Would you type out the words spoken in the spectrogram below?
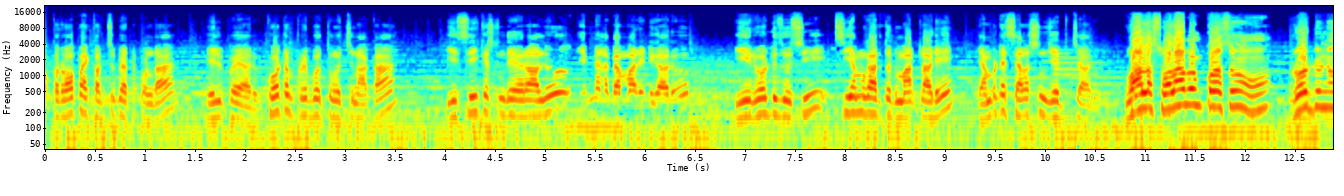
ఒక రూపాయి ఖర్చు పెట్టకుండా వెళ్ళిపోయారు. కూటమి ప్రభుత్వం వచ్చినాక ఈ శ్రీకృష్ణదేవరాలు ఎమ్మెల్యే బెమ్మారెడ్డి గారు ఈ రోడ్డు చూసి సీఎం గారితో మాట్లాడి ఎంబటే సెలక్షన్ చేపించారు. వాళ్ళ స్వలాభం కోసం రోడ్డును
